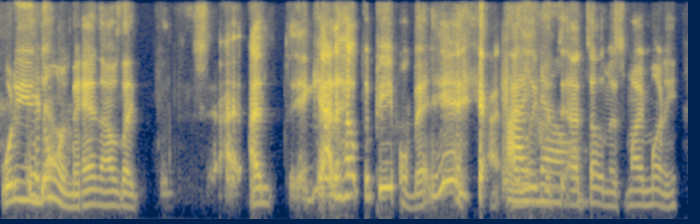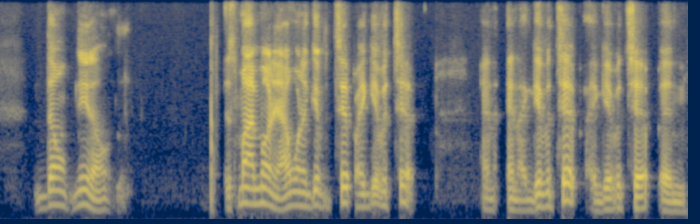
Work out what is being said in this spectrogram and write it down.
what are you, you doing, know? man? I was like, I, I, gotta help the people, man. Yeah, I, I, I know. I tell them it's my money. Don't you know? it's my money. I want to give a tip. I give a tip, and and I give a tip. I give a tip, and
